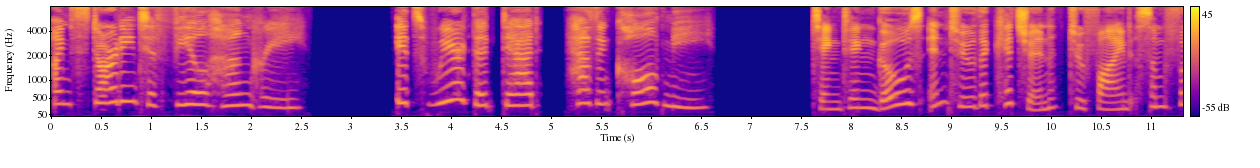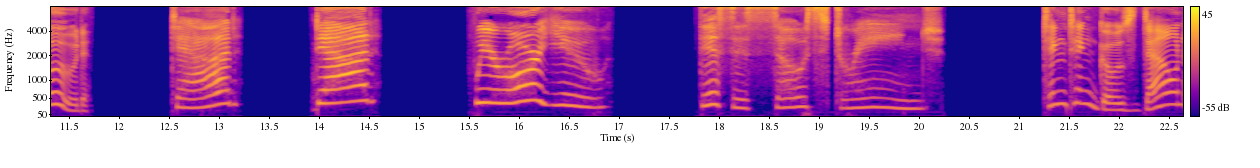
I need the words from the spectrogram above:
I'm starting to feel hungry. It's weird that Dad hasn't called me. Ting Ting goes into the kitchen to find some food. Dad? Dad? Where are you? This is so strange. Ting Ting goes down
